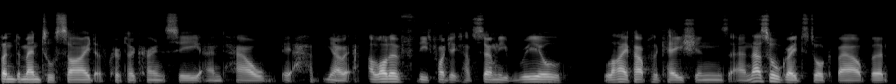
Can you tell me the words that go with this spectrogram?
fundamental side of cryptocurrency and how it, you know, a lot of these projects have so many real life applications, and that's all great to talk about. But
